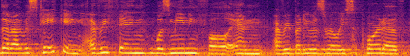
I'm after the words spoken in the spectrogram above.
that I was taking. Everything was meaningful and everybody was really supportive.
